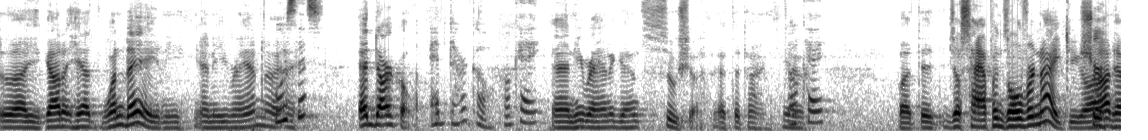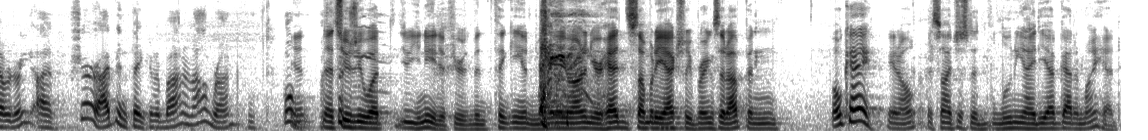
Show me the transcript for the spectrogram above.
Uh, he got it. He had one day, and he and he ran. Who is uh, this? Ed Darko, Ed Darko. Okay. and he ran against Susha at the time. yeah. Okay. But it just happens overnight. You go Sure. out have a drink. I'm sure, I've been thinking about it, I'll run. Boom. And That's usually what you need. If you've been thinking and mulling around in your head, somebody actually brings it up and, okay, you know, it's not just a loony idea I've got in my head.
